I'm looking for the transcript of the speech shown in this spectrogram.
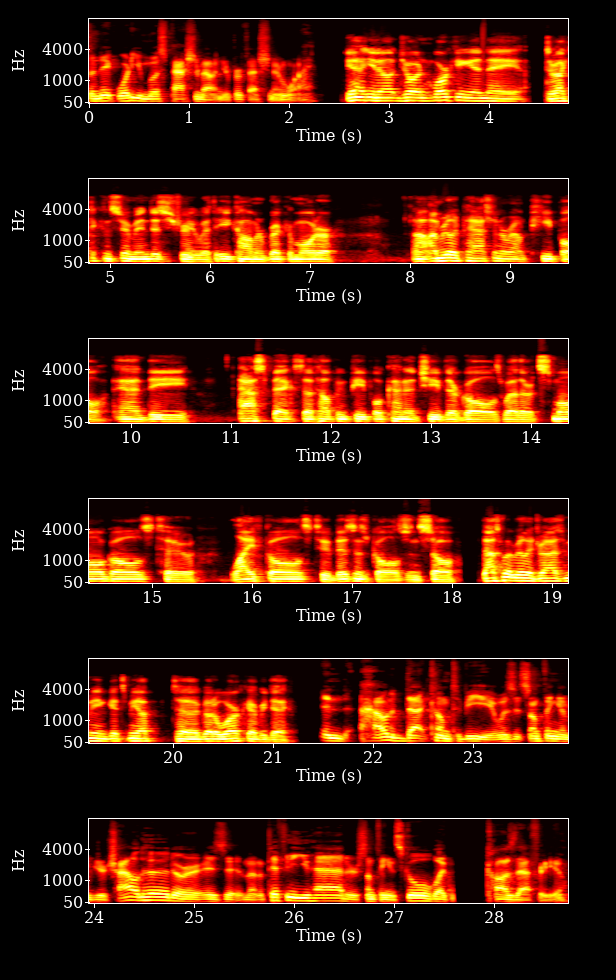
So, Nick, what are you most passionate about in your profession and why? Yeah, you know, Jordan, working in a direct to consumer industry with e-com and brick and mortar, uh, I'm really passionate around people and the aspects of helping people kind of achieve their goals, whether it's small goals to life goals to business goals. And so that's what really drives me and gets me up to go to work every day. And how did that come to be? Was it something of your childhood or is it an epiphany you had or something in school? Like, caused that for you?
